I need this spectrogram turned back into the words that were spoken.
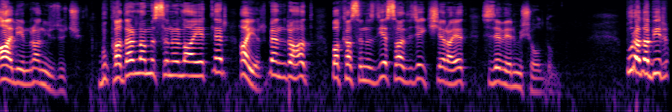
Ali İmran 103. Bu kadarla mı sınırlı ayetler? Hayır ben rahat bakasınız diye sadece ikişer ayet size vermiş oldum. Burada bir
